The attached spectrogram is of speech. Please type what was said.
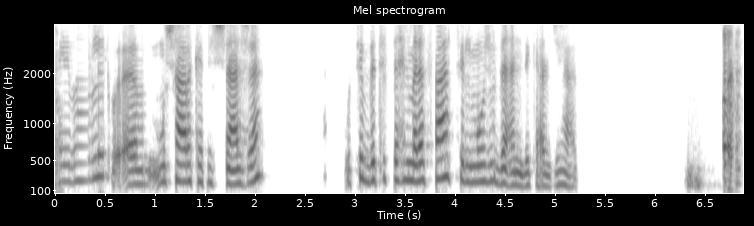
طيب. يظهر لك آه، مشاركة الشاشة وتبدأ تفتح الملفات الموجودة عندك على الجهاز. طيب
